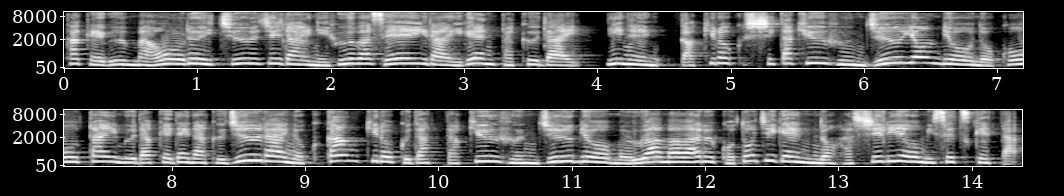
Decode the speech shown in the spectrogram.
かけ群馬オールイ中時代に風和製以来現拓大2年が記録した9分14秒の高タイムだけでなく従来の区間記録だった9分10秒も上回ること次元の走りを見せつけた。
